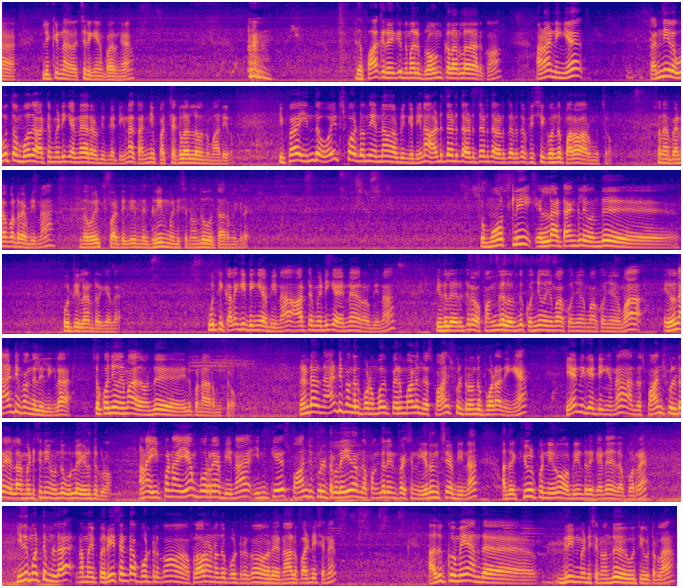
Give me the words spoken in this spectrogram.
லிக்விட் நான் வச்சுருக்கேன் பாருங்கள் இதை பார்க்குறதுக்கு இந்த மாதிரி ப்ரௌன் கலரில் தான் இருக்கும். ஆனால் நீங்கள் தண்ணியில் ஊற்றும் போது ஆட்டோமேட்டிக்காக என்ன ஆயிரும் அப்படின்னு கேட்டிங்கன்னா தண்ணி பச்சை கலரில் வந்து மாறிடும் இப்போ இந்த ஒயிட் ஸ்பாட் வந்து என்ன அப்படின்னு கேட்டிங்கன்னா அடுத்தடுத்து அடுத்தடுத்து அடுத்தடுத்து ஃபிஷ்ஷுக்கு வந்து பரவ ஆரம்பிச்சிடும் ஸோ நான் இப்போ என்ன பண்ணுறேன் அப்படின்னா இந்த ஒயிட் ஸ்பாட்டுக்கு இந்த க்ரீன் மெடிசன் வந்து ஊற்ற ஆரம்பிக்கிறேன். ஸோ மோஸ்ட்லி எல்லா டேங்க்லேயும் வந்து ஊற்றிடலான்ட்ருக்கேன் அதை ஊற்றி கலக்கிட்டீங்க அப்படின்னா ஆட்டோமேட்டிக்காக என்ன ஆயிரும் அப்படின்னா இதில் இருக்கிற ஃபங்கல் வந்து கொஞ்சம் கொஞ்சமாக கொஞ்சம் கொஞ்சமாக கொஞ்சம் கொஞ்சமாக இது வந்து ஆன்டி ஃபங்கல் இல்லைங்களா? ஸோ கொஞ்சம் கொஞ்சமாக அதை வந்து இது பண்ண ஆரம்பிச்சிடும் ரெண்டாவது ஆன்டி ஃபங்கல் போடும்போது பெரும்பாலும் இந்த ஸ்பாஞ்ச் ஃபில்டர் வந்து போடாதீங்க. ஏன்னு கேட்டிங்கன்னா அந்த ஸ்பாஞ்ச் ஃபில்டரை எல்லா மெடிசனையும் வந்து உள்ளே இழுத்துக்கிடும் ஆனால் இப்போ நான் ஏன் போடுறேன் அப்படின்னா இன்கேஸ் ஸ்பாஞ்ச் ஃபில்டர்லேயும் அந்த ஃபங்கல் இன்ஃபெக்ஷன் இருந்துச்சு அப்படின்னா அதை க்யூர் பண்ணிடும் அப்படின்றதுக்கான இதை போடுறேன். இது மட்டும் இல்லை நம்ம இப்போ ரீசெண்டாக போட்டிருக்கோம் ஃப்ளோரான் வந்து போட்டிருக்கோம் ஒரு நாலு பார்ட்டிஷனு அதுக்குமே அந்த க்ரீன் மெடிசன் வந்து ஊற்றி விட்டுறலாம்.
